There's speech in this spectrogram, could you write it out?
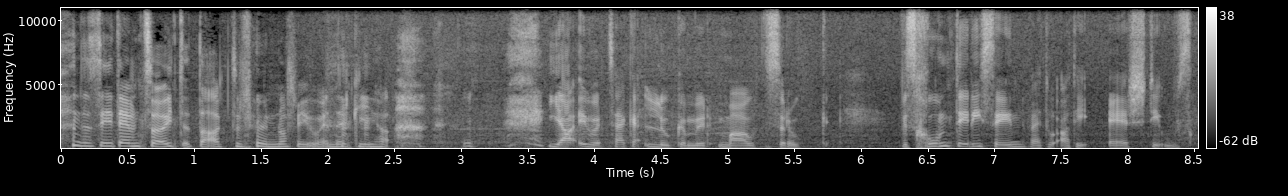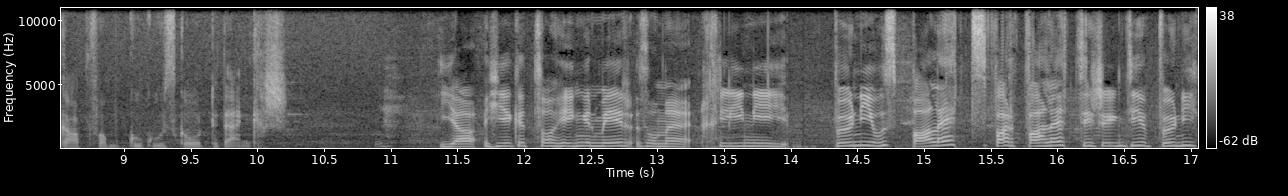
dass ich am zweiten Tag dafür noch viel Energie habe. ja, ich würde sagen, schauen wir mal zurück. Was kommt dir in Sinn, wenn du an die erste Ausgabe vom Gugus Gurten denkst? Ja, hier geht so hinter mir so eine kleine Bühne aus Ballett. Ein paar Ballett war irgendwie eine Bühne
